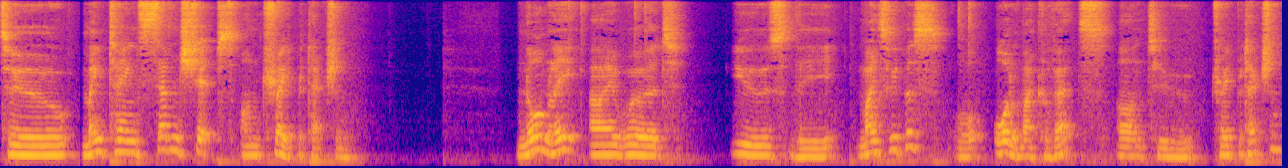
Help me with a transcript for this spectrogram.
to maintain seven ships on trade protection. Normally, I would use the minesweepers or all of my corvettes onto trade protection,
